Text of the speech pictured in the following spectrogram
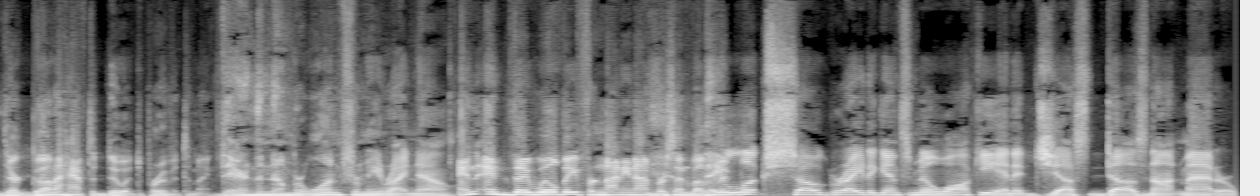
They're going to have to do it to prove it to me. They're in the number one for me right now. And and they will be for ninety nine percent of other They people. look so great against Milwaukee, and it just does not matter.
